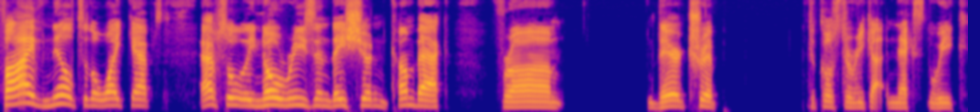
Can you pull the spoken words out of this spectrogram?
5 0 to the Whitecaps. Absolutely no reason they shouldn't come back from their trip to Costa Rica next week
